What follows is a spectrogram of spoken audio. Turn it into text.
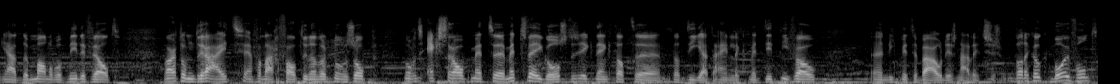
ja, de man op het middenveld waar het om draait. En vandaag valt hij dan ook nog eens op. Nog eens extra op met, uh, met twee goals. Dus ik denk dat, uh, dat die uiteindelijk met dit niveau uh, niet meer te behouden is na dit seizoen. Wat ik ook mooi vond,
